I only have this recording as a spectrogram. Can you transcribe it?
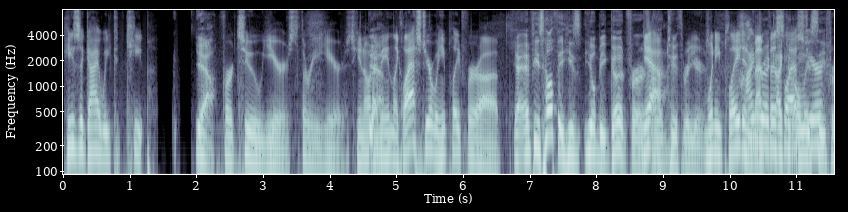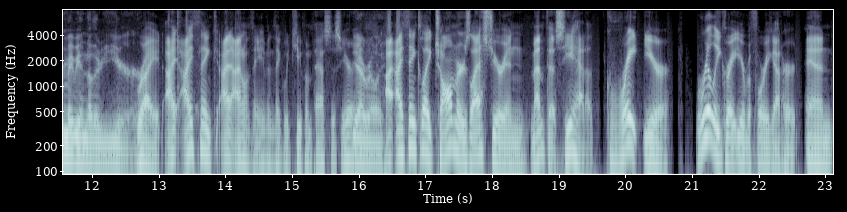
he's a guy we could keep yeah, for two years, three years. You know what I mean? Like last year when he played for, uh, yeah. If he's healthy, he's he'll be good for Yeah. another two three years. when he played in Hinrich, Memphis I could last only year. see for maybe another year. right. I, I think I, I don't think, even think we'd keep him past this year. Yeah, really. I, I think like Chalmers last year in Memphis, he had a great year, really great year before he got hurt, and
